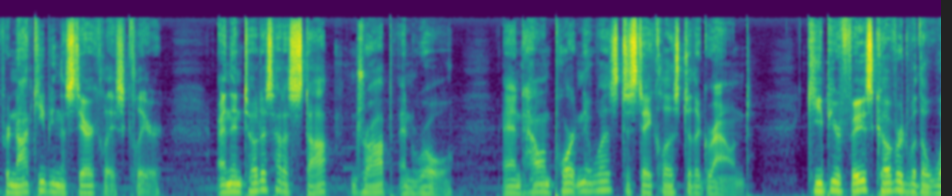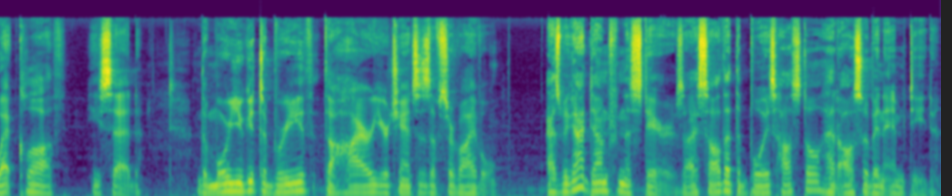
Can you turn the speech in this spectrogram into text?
for not keeping the staircase clear, and then told us how to stop, drop, and roll, and how important it was to stay close to the ground. Keep your face covered with a wet cloth, he said. The more you get to breathe, the higher your chances of survival. As we got down from the stairs, I saw that the boys' hostel had also been emptied,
